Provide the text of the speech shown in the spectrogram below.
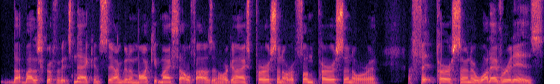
that by the scruff of its neck and say, I'm going to market myself as an organized person or a fun person or a a fit person or whatever it is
